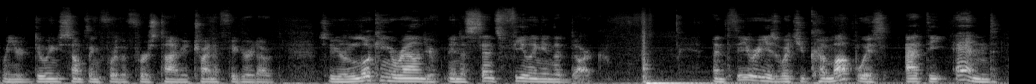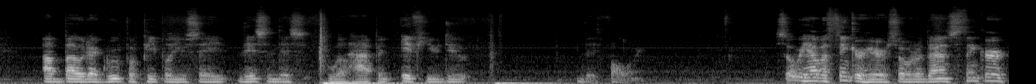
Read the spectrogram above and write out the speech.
when you're doing something for the first time, you're trying to figure it out. So you're looking around, you're in a sense feeling in the dark. And theory is what you come up with at the end about a group of people. You say this and this will happen if you do the following. So we have a thinker here. So Rodin's thinker.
